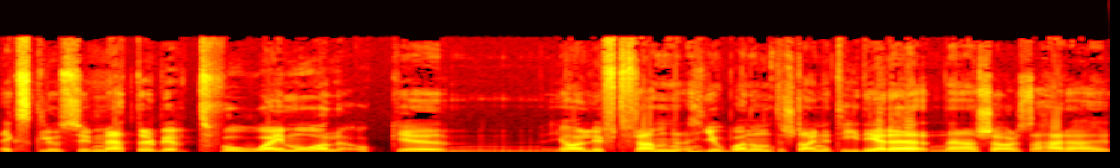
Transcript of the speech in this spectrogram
Exclusive Matter blev tvåa i mål och eh, jag har lyft fram Johan Untersteiner tidigare när han kör så här eh,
